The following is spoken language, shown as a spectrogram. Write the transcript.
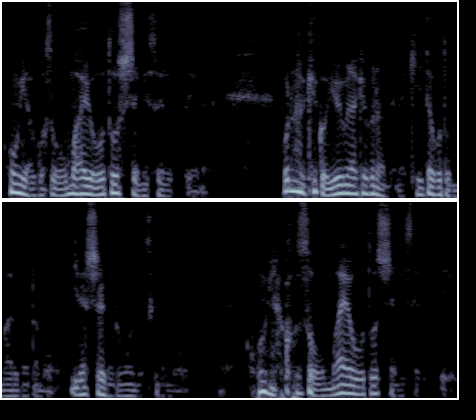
今夜こそお前を落としてみせるっていうね、これなんか結構有名な曲なんでね、聞いたこともある方もいらっしゃるかと思うんですけども、今夜こそお前を落としてみせるっていうね。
